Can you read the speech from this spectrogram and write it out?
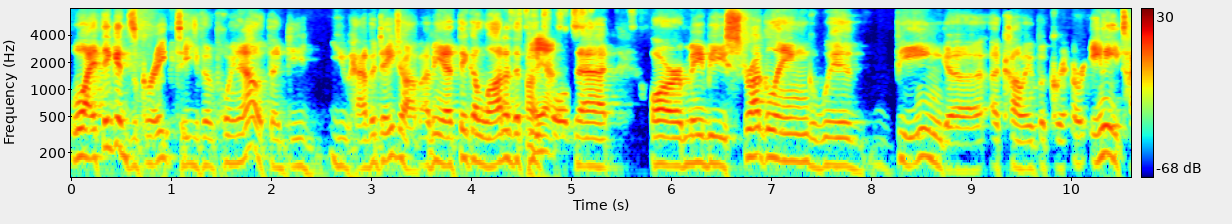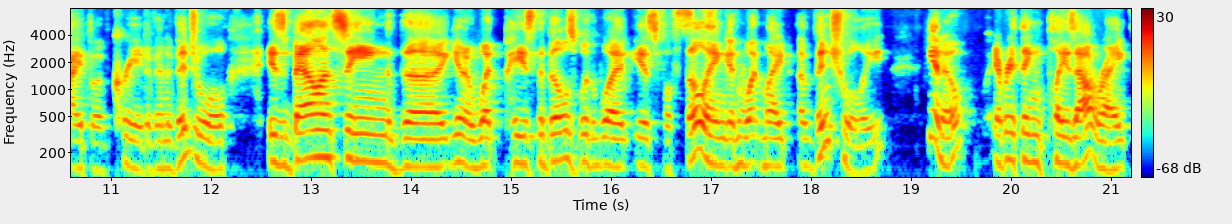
well, I think it's great to even point out that you you have a day job. I mean, I think a lot of the people oh, yeah. that are maybe struggling with being a, a, comic book or any type of creative individual is balancing the you know what pays the bills with what is fulfilling and what might eventually you know everything plays out right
